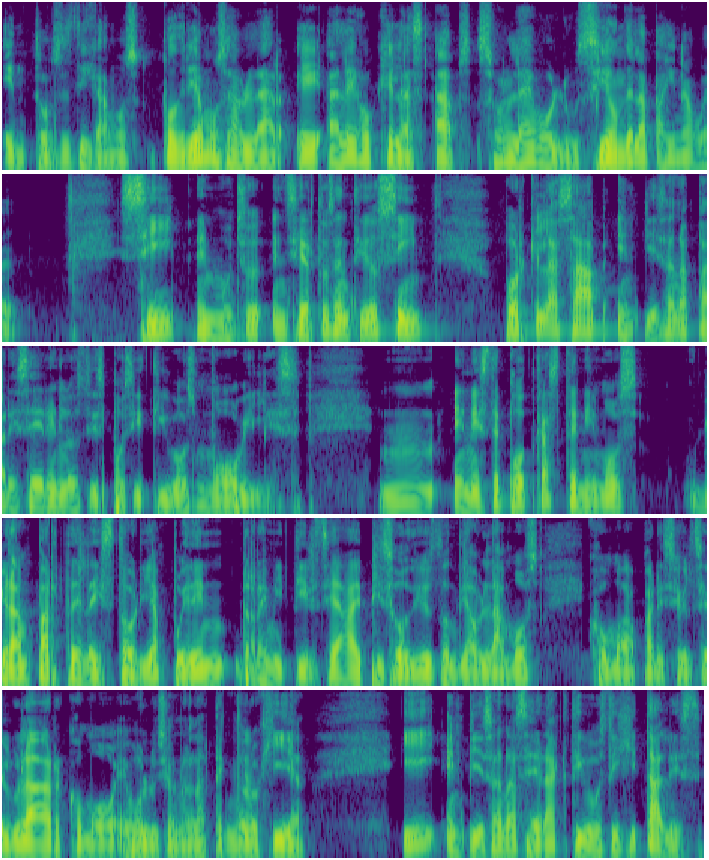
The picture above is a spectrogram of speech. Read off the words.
Entonces, digamos, podríamos hablar, eh, Alejo, que las apps son la evolución de la página web. Sí, en, mucho, en cierto sentido sí, porque las apps empiezan a aparecer en los dispositivos móviles. Mm, en este podcast tenemos gran parte de la historia. Pueden remitirse a episodios donde hablamos cómo apareció el celular, cómo evolucionó la tecnología y empiezan a ser activos digitales.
